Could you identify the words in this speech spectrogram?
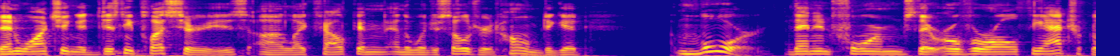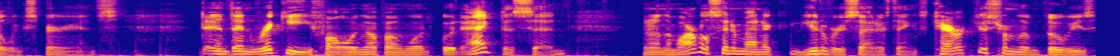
then watching a Disney Plus series uh, like Falcon and the Winter Soldier at home to get more than informs their overall theatrical experience. And then Ricky, following up on what, what Agnes said, and on the Marvel Cinematic Universe side of things, characters from the movies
